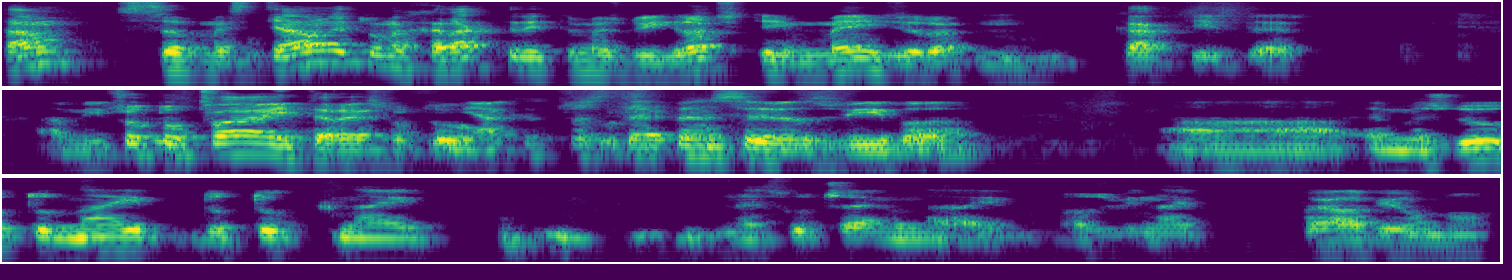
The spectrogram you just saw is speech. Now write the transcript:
Там съвместяването на характерите между играчите и менеджера, mm-hmm. как ти изглежда? Ами, Защото това е интересното. В някаква степен се развива. А, е между другото най, до тук най, не случайно, най, може би най-правилно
